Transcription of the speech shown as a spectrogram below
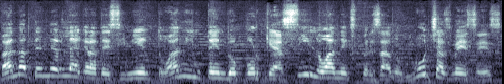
van a tenerle agradecimiento a Nintendo porque así lo han expresado muchas veces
